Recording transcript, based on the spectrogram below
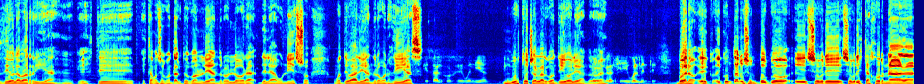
de Olavarría. ¿eh? Este, estamos en contacto con Leandro Lora de la UNESO. ¿Cómo te va, Leandro? Buenos días. ¿Qué tal, Jorge? Buen día. Un gusto charlar contigo, Leandro. Gracias, igualmente. Bueno, contanos un poco sobre, sobre esta jornada,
